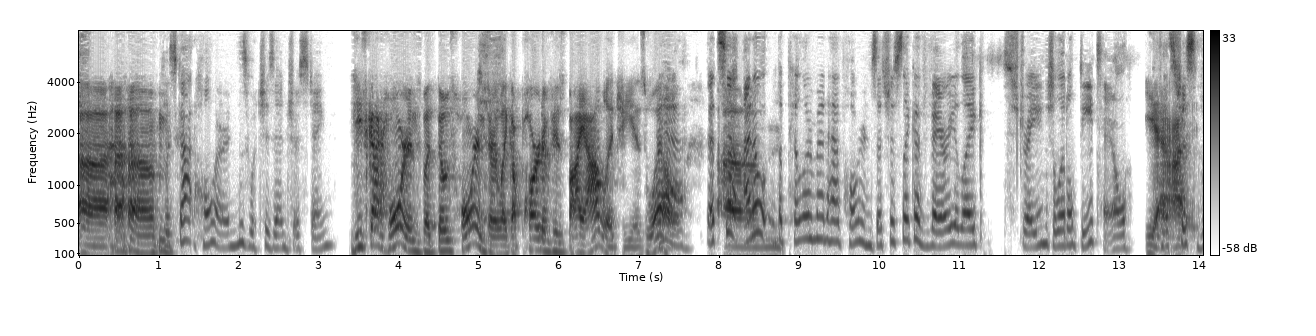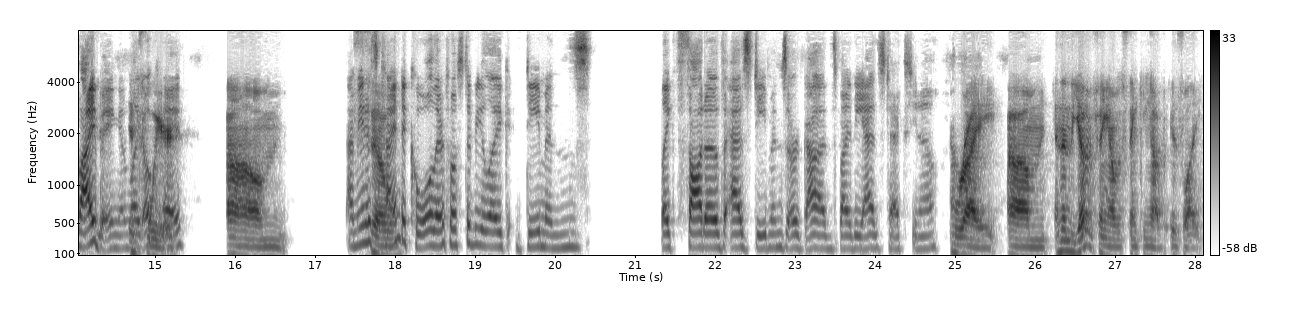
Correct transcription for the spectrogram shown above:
Uh, um, he's got horns which is interesting he's got horns, but those horns are like a part of his biology as well. yeah that's a, i don't um, the pillar men have horns that's just like a very like strange little detail Yeah. that's just vibing and like it's weird. okay um i mean it's So- kind of cool they're supposed to be like demons like thought of as demons or gods by the aztecs you know Right. Um, and then the other thing I was thinking of is like,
